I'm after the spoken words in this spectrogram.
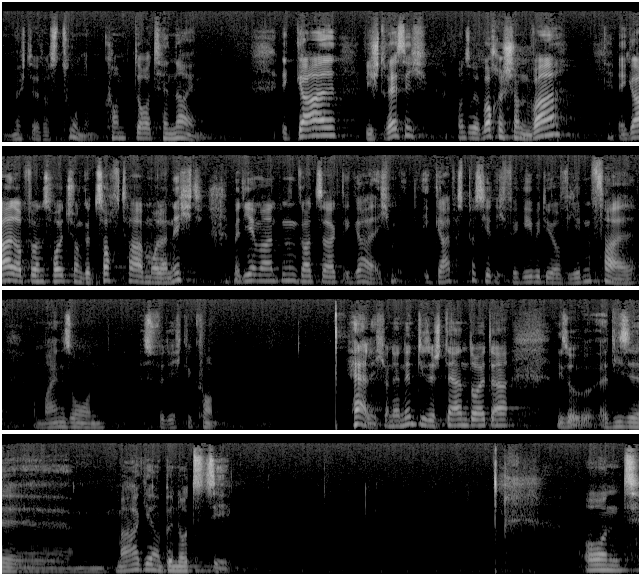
und möchte etwas tun und kommt dort hinein. Egal wie stressig unsere Woche schon war, Egal, ob wir uns heute schon gezofft haben oder nicht mit jemandem, Gott sagt, egal, ich, egal was passiert, ich vergebe dir auf jeden Fall und mein Sohn ist für dich gekommen. Herrlich. Und er nimmt diese Sterndeuter, diese, äh, diese ähm, Magier und benutzt sie. Und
